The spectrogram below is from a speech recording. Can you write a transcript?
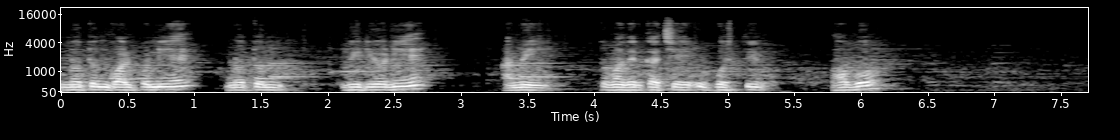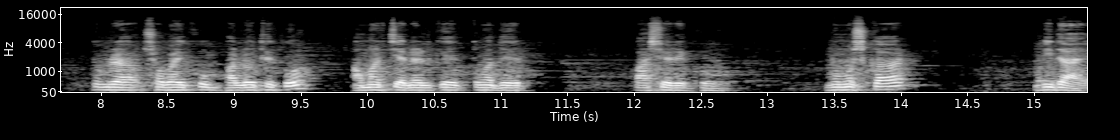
নতুন গল্প নিয়ে, নতুন ভিডিও নিয়ে আমি তোমাদের কাছে উপস্থিত হব। তোমরা সবাই খুব ভালো থেকো। আমার চ্যানেলকে তোমাদের পাশে রেখো। নমস্কার, বিদায়।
